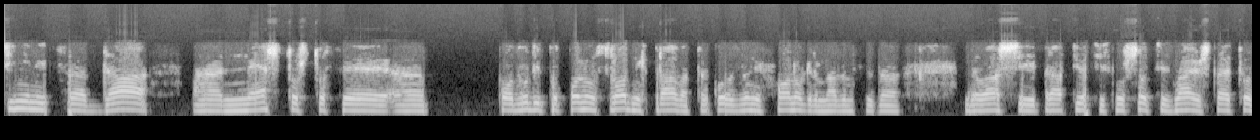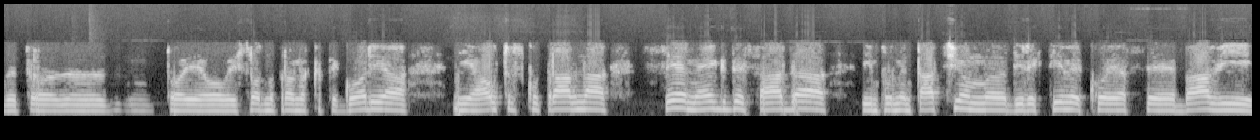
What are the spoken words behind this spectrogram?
činjenica da nešto što se podvodi pod pojmom srodnih prava, takozvani fonogram, nadam se da da vaši pratioci i slušalci znaju šta je to, da je to, da, to je ovaj, srodno pravna kategorija, nije autorsko pravna, se negde sada implementacijom e, direktive koja se bavi e,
